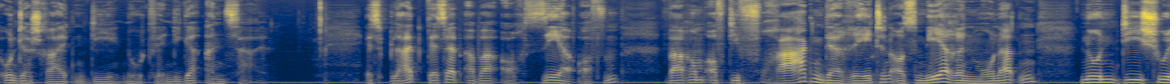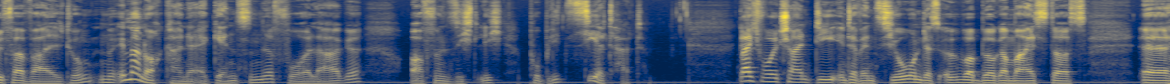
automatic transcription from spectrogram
unterschreiten die notwendige Anzahl. Es bleibt deshalb aber auch sehr offen, warum auf die Fragen der Räten aus mehreren Monaten nun die Schulverwaltung nun immer noch keine ergänzende Vorlage offensichtlich publiziert hat. Gleichwohl scheint die Intervention des Oberbürgermeisters äh,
